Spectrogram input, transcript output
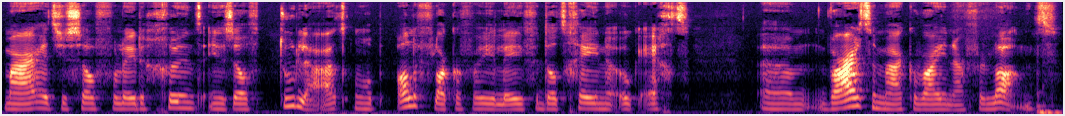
maar het jezelf volledig gunt en jezelf toelaat om op alle vlakken van je leven datgene ook echt um, waar te maken waar je naar verlangt.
